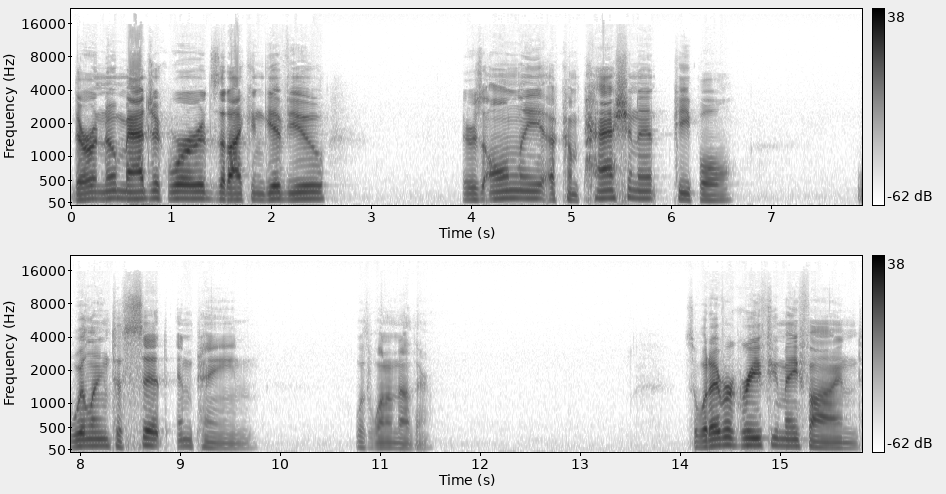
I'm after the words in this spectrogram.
There are no magic words that I can give you there is only a compassionate people willing to sit in pain with one another. So, whatever grief you may find,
